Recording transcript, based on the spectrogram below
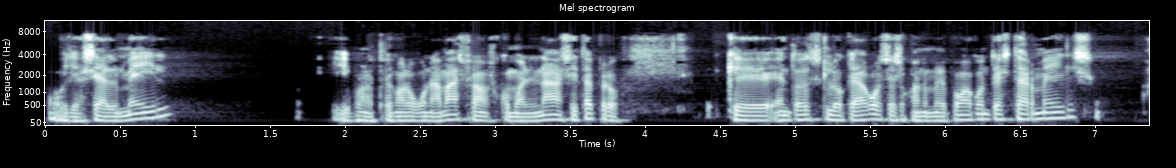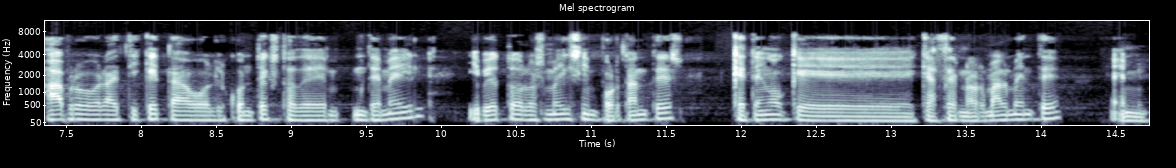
o ya sea el mail, y bueno, tengo alguna más, vamos, como el NAS y tal, pero que entonces lo que hago es eso, cuando me pongo a contestar mails, abro la etiqueta o el contexto de, mail y veo todos los mails importantes que tengo que, hacer normalmente en,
